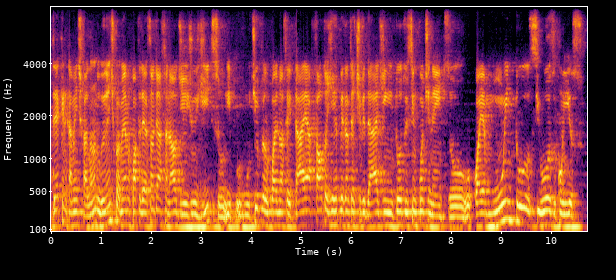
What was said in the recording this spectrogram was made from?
tecnicamente falando, o grande problema com a Federação Internacional de Jiu-Jitsu e o motivo pelo qual ele não aceitar é a falta de representatividade em todos os cinco continentes. O, o COI é muito cioso com isso.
